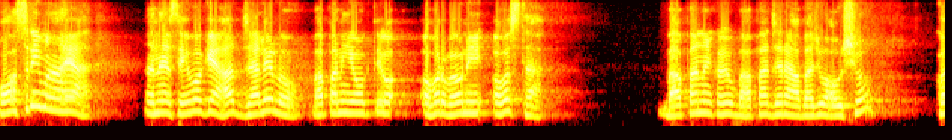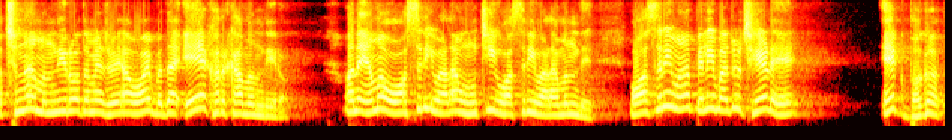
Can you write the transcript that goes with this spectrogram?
ઓસરીમાં આવ્યા અને સેવકે હાથ ઝાલેલો. બાપાની એ વખતે અવરભાવની અવસ્થા. બાપાને કહ્યું, બાપા, જરા આ બાજુ આવશો? કચ્છના મંદિરો તમે જોયા હોય, બધા એક હરખા મંદિરો. અને એમાં ઓસરીવાળા, ઊંચી ઓસરીવાળા મંદિર. ઓસરીમાં પેલી બાજુ છેડે એક ભગત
